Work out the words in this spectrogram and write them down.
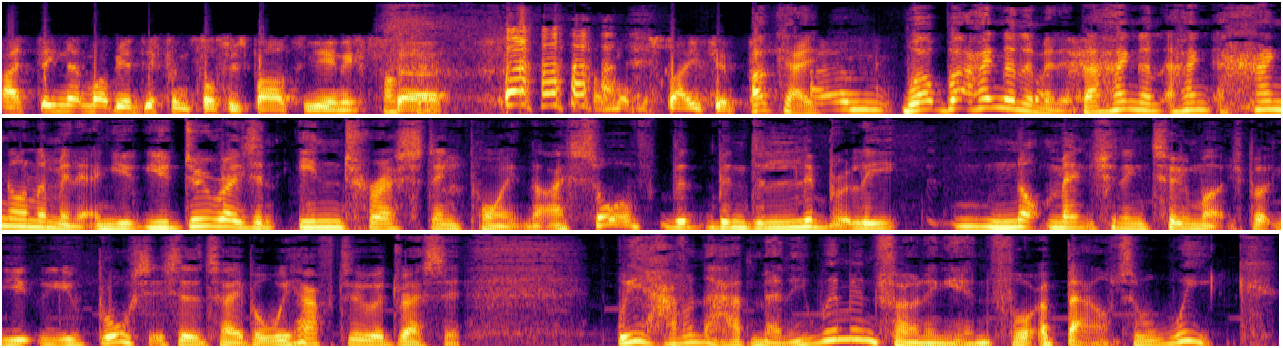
I think that might be a different sausage party, Iain, if, uh, if I'm not mistaken. Okay. well, but hang on a minute. But hang on, hang, hang on a minute. And you, you do raise an interesting point that I sort of been, deliberately not mentioning too much, but you, you've brought it to the table. We have to address it. We haven't had many women phoning in for about a week.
